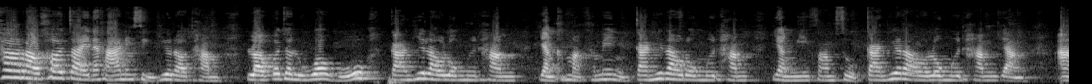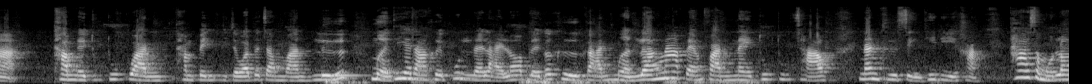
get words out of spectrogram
ถ้าเราเข้าใจนะคะในสิ่งที่เราทำเราก็จะรู้ว่าโอ้โหการที่เราลงมือทำอย่างขมักขม้น การที่เราลงมือทำอย่างมีความสุข การที่เราลงมือทำอย่างอ่าทำในทุกๆวันทำเป็นกิจวัตรประจำวัน หรือเหมือนที่ยาดาเคยพูดหลาย ๆ รอบเลยก็คือ การเหมือนเลื้องหน้าแปรงฟันในทุกๆเช้า นั่นคือสิ่งที่ดีค่ะ ถ้าสมมติเรา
